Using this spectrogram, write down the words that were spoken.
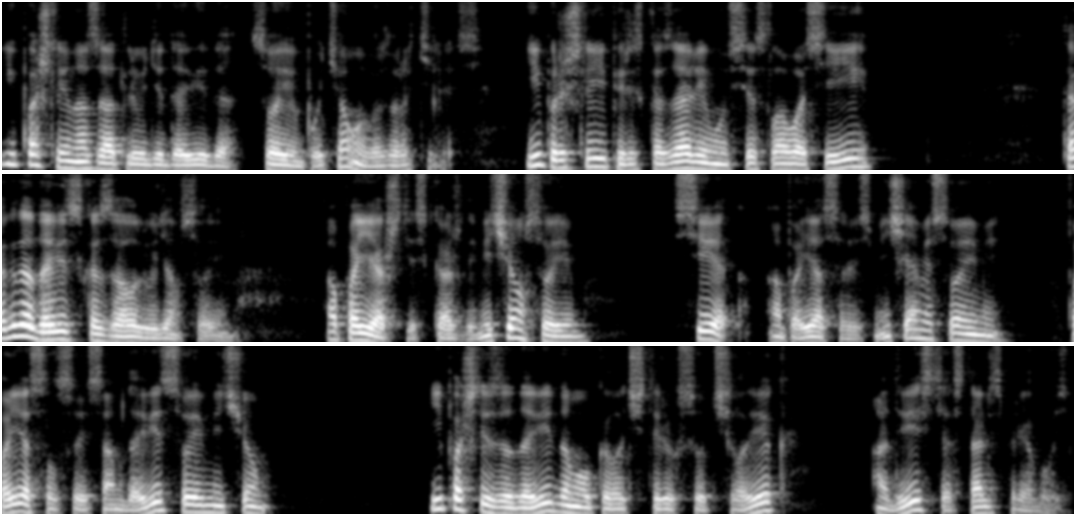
И пошли назад люди Давида своим путем и возвратились. И пришли и пересказали ему все слова сии. Тогда Давид сказал людям своим, «Опояжьтесь каждый мечом своим». Все опоясались мечами своими, опоясался и сам Давид своим мечом. И пошли за Давидом около 400 человек, а 200 остались при обозе.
